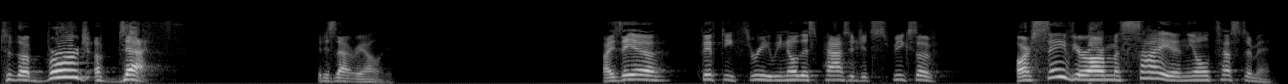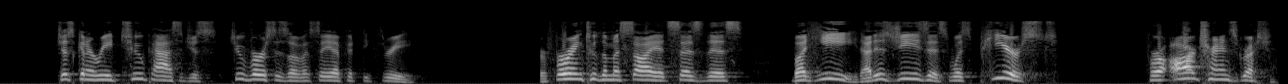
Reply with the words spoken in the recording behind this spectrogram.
to the verge of death. It is that reality. Isaiah 53, we know this passage. It speaks of our Savior, our Messiah in the Old Testament. Just going to read two passages, two verses of Isaiah 53. Referring to the Messiah, it says this, but he, that is Jesus, was pierced for our transgressions.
